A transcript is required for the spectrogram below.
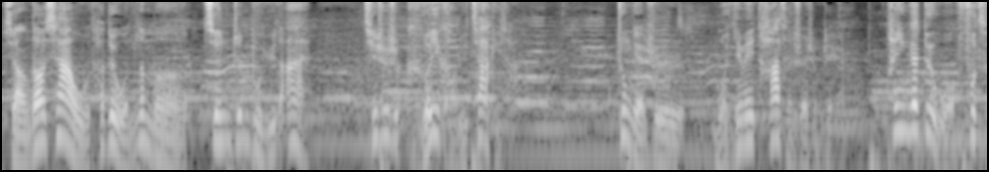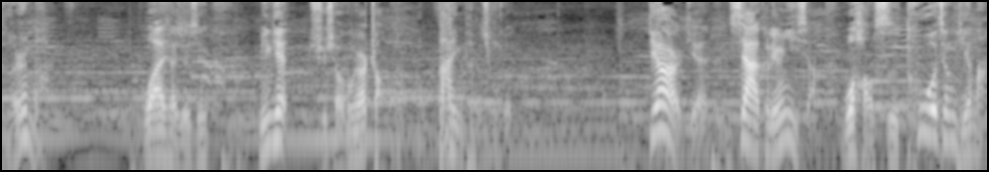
想到下午他对我那么坚贞不渝的爱，其实是可以考虑嫁给他的。重点是我因为他才摔成这样，他应该对我负责任吧？我暗下决心，明天去小公园找他，答应他的求婚。第二天下课铃一响，我好似脱缰野马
